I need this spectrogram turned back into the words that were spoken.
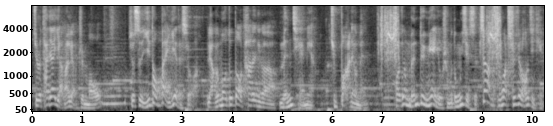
就是他家养了两只猫，就是一到半夜的时候啊，两个猫都到他的那个门前面去扒那个门，好像门对面有什么东西似的。这样的情况持续了好几天，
